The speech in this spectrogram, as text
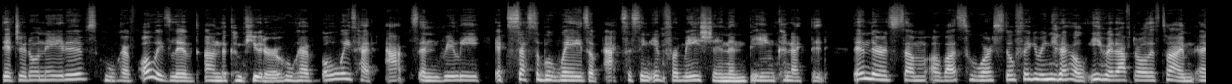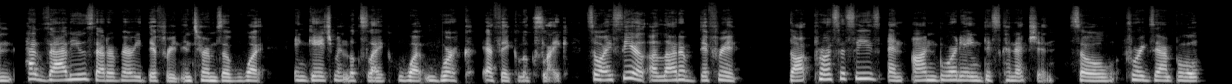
digital natives, who have always lived on the computer, who have always had apps and really accessible ways of accessing information and being connected. Then there's some of us who are still figuring it out, even after all this time, and have values that are very different in terms of what engagement looks like, what work ethic looks like. So I see a, a lot of different thought processes and onboarding disconnection. So, for example,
